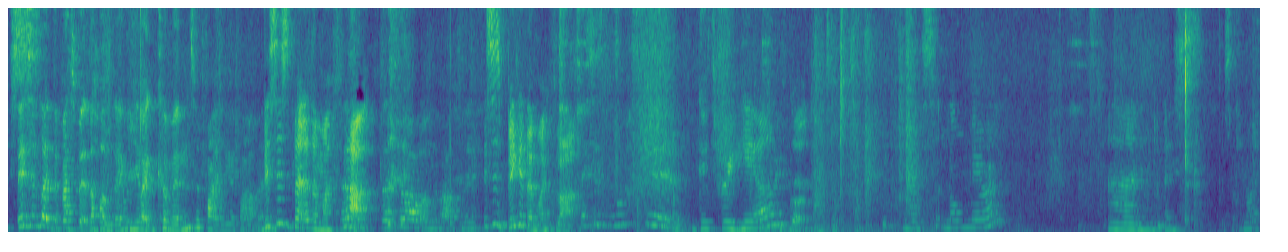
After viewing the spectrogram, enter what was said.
this, this is like the best bit of the holiday when you like come in to find the apartment. This is better than my flat. Let's go out on the balcony. This is bigger than my flat. This is massive. Go through here. We've got a nice long mirror. And a s- is that light?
